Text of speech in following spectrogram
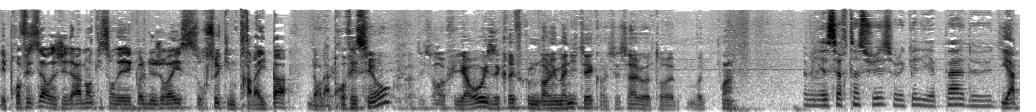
Les professeurs, généralement, qui sont des écoles de journalistes, sont ceux qui ne travaillent pas dans la profession. Quand ils sont au Figaro, ils écrivent comme dans l'humanité, c'est ça votre, votre point. mais il y a certains sujets sur lesquels il n'y a pas de. Il y a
